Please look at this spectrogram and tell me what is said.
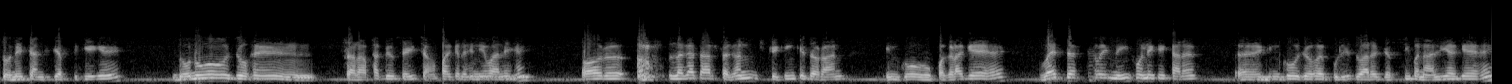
सोने चांदी जब्त किए गए हैं। दोनों जो है, सराफा व्यवसायी चांपा के रहने वाले हैं। और लगातार सघन चेकिंग के दौरान इनको पकड़ा गया है। वैध दस्तावेज़ नहीं होने के कारण इनको जो है पुलिस द्वारा जब्ती बना लिया गया है।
